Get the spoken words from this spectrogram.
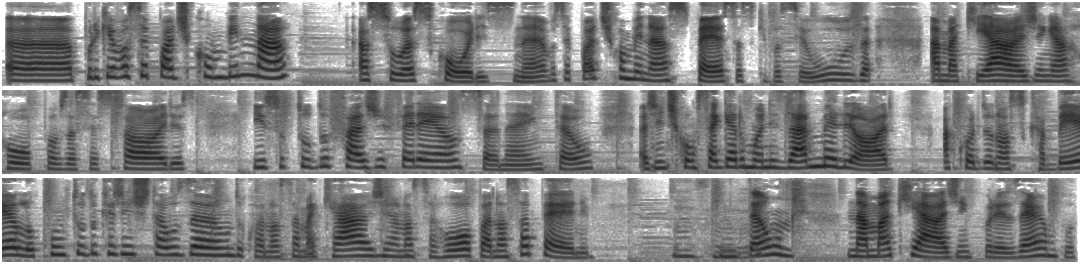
Uh, porque você pode combinar as suas cores, né? Você pode combinar as peças que você usa, a maquiagem, a roupa, os acessórios. Isso tudo faz diferença, né? Então, a gente consegue harmonizar melhor a cor do nosso cabelo com tudo que a gente está usando, com a nossa maquiagem, a nossa roupa, a nossa pele. Uhum. Então, na maquiagem, por exemplo,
